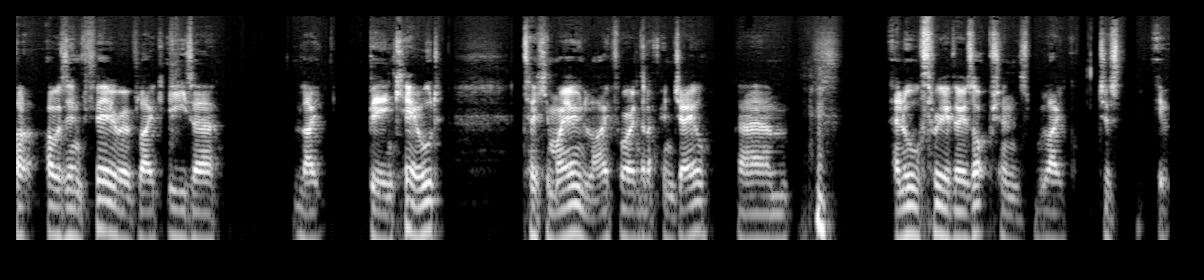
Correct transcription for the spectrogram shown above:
I, I was in fear of like either like being killed, taking my own life, or ending up in jail. Um, and all three of those options, like just it,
